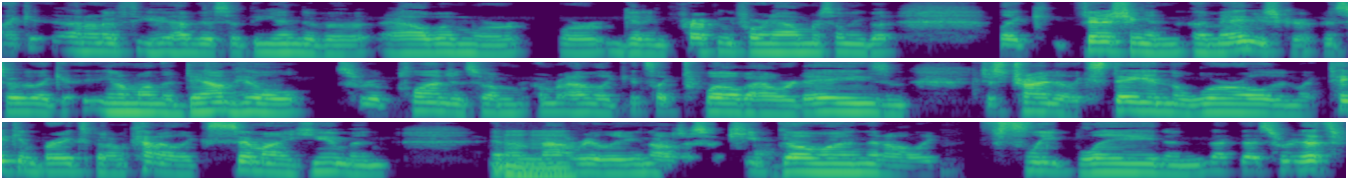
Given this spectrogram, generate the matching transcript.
like I don't know if you have this at the end of an album or or getting prepping for an album or something, but like finishing a, a manuscript. And so like you know I'm on the downhill sort of plunge, and so I'm, I'm, I'm, like it's like 12 hour days and just trying to like stay in the world and like taking breaks, but I'm kind of like semi human. And mm-hmm. I'm not mm-hmm. really, you know, I'll just keep going. and I'll like sleep late, and that, that's that's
